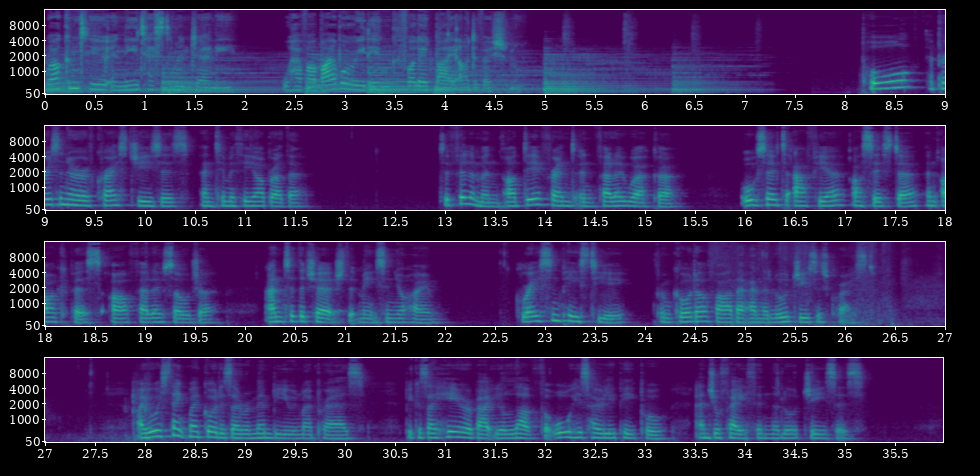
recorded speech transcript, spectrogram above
Welcome to a New Testament journey. We'll have our Bible reading followed by our devotional. Paul, a prisoner of Christ Jesus, and Timothy, our brother. To Philemon, our dear friend and fellow worker, also to Apphia, our sister, and Archippus, our fellow soldier, and to the church that meets in your home. Grace and peace to you from God our Father and the Lord Jesus Christ. I always thank my God as I remember you in my prayers, because I hear about your love for all his holy people and your faith in the Lord Jesus.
